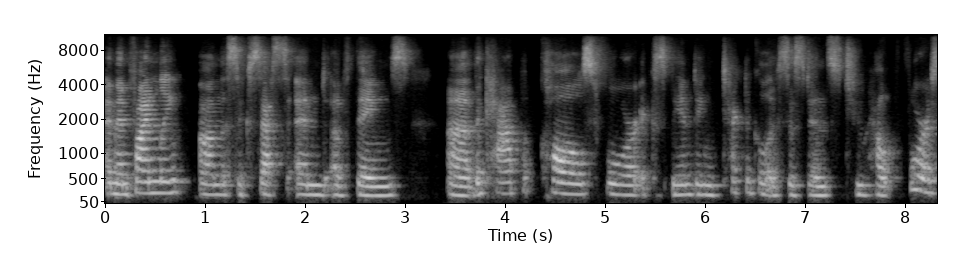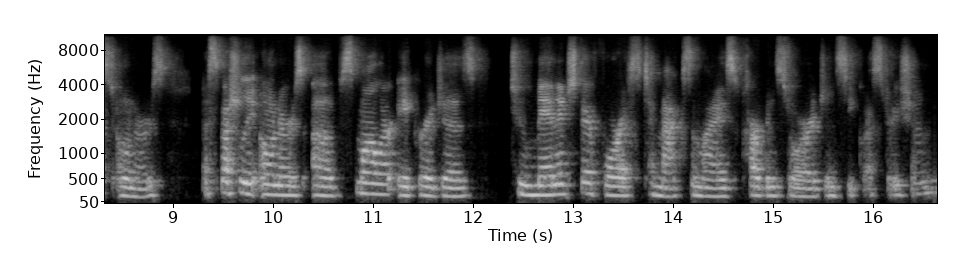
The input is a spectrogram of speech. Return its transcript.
And then finally, on the success end of things, uh, the CAP calls for expanding technical assistance to help forest owners, especially owners of smaller acreages, to manage their forests to maximize carbon storage and sequestration.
